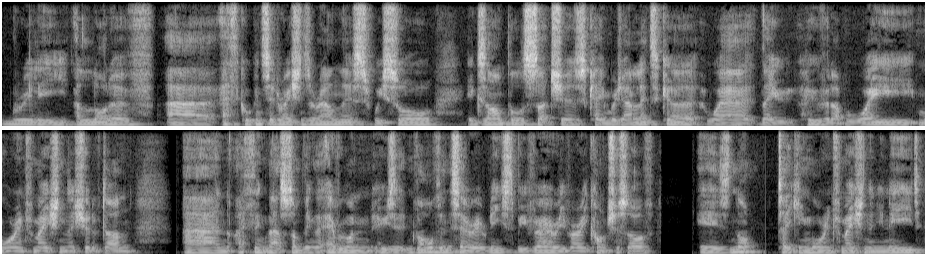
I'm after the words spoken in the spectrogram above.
really a lot of uh, ethical considerations around this. We saw examples such as Cambridge Analytica, where they hoovered up way more information than they should have done and I think that's something that everyone who's involved in this area needs to be very, very conscious of is not taking more information than you need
